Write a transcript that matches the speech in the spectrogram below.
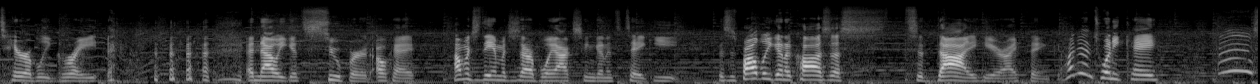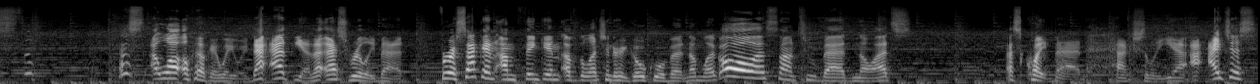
terribly great. and now he gets supered. Okay, how much damage is our boy Ox King gonna take? He, this is probably gonna cause us to die here. I think 120k. Uh, well, okay, okay, wait, wait. That, yeah, that, that's really bad. For a second, I'm thinking of the Legendary Goku event, and I'm like, oh, that's not too bad. No, that's, that's quite bad, actually. Yeah, I, I just,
